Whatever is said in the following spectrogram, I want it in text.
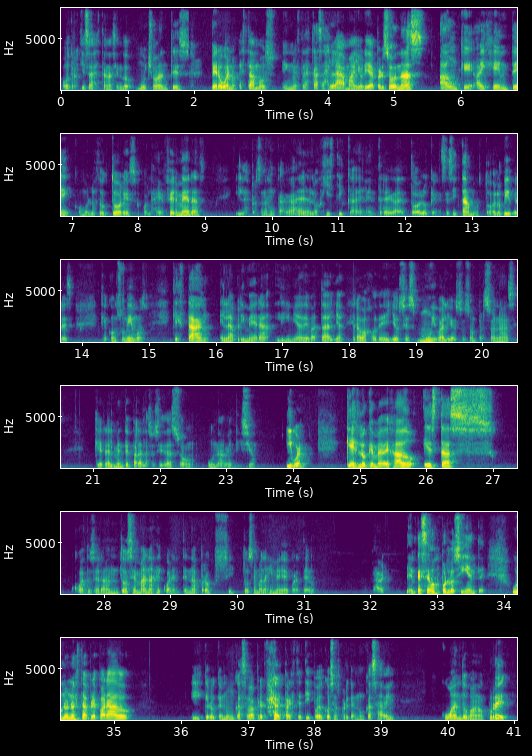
Otros quizás están haciendo mucho antes. Pero bueno, estamos en nuestras casas la mayoría de personas, aunque hay gente como los doctores o las enfermeras y las personas encargadas de la logística, de la entrega de todo lo que necesitamos, todos los víveres que consumimos, que están en la primera línea de batalla. El trabajo de ellos es muy valioso, son personas que realmente para la sociedad son una bendición. Y bueno, ¿qué es lo que me ha dejado estas, ¿cuánto serán? Dos semanas de cuarentena prox. Dos semanas y media de cuarentena. A ver, empecemos por lo siguiente. Uno no está preparado y creo que nunca se va a preparar para este tipo de cosas porque nunca saben cuándo van a ocurrir.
